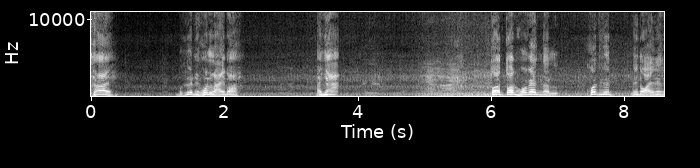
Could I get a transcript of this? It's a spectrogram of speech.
ใช่มื่อคืนในคนหลายบ่อันยะตอนตอนหัวเว้นน่ะคนคือหน่อยหนึ่ง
